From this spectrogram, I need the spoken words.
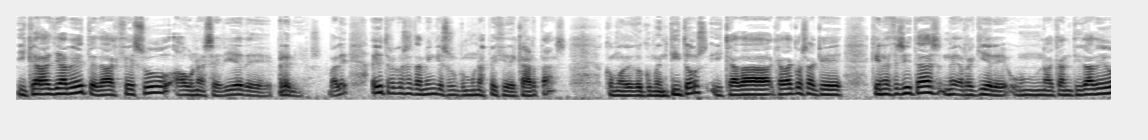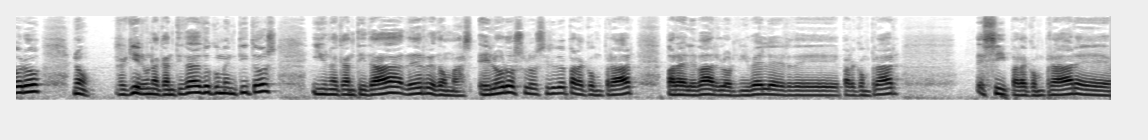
y cada llave te da acceso a una serie de premios, ¿vale? Hay otra cosa también que son como una especie de cartas, como de documentitos, y cada, cada cosa que, que necesitas requiere una cantidad de oro, no, requiere una cantidad de documentitos y una cantidad de redomas. El oro solo sirve para comprar, para elevar los niveles de... para comprar... Eh, sí, para comprar eh,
